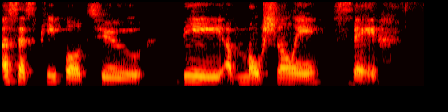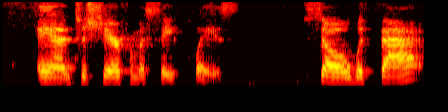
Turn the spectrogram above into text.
us as people to be emotionally safe and to share from a safe place so with that,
